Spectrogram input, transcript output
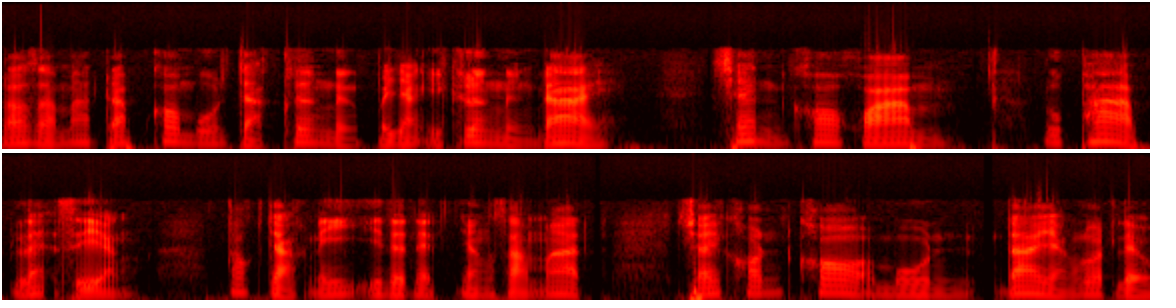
เราสามารถรับข้อมูลจากเครื่องหนึ่งไปยังอีกเครื่องหนึ่งได้ เช่น ข้อความ รูปภาพ และเสียง นอกจากนี้อินเทอร์เน็ตยังสามารถใช้ค้นข้อมูลได้อย่างรวดเร็ว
